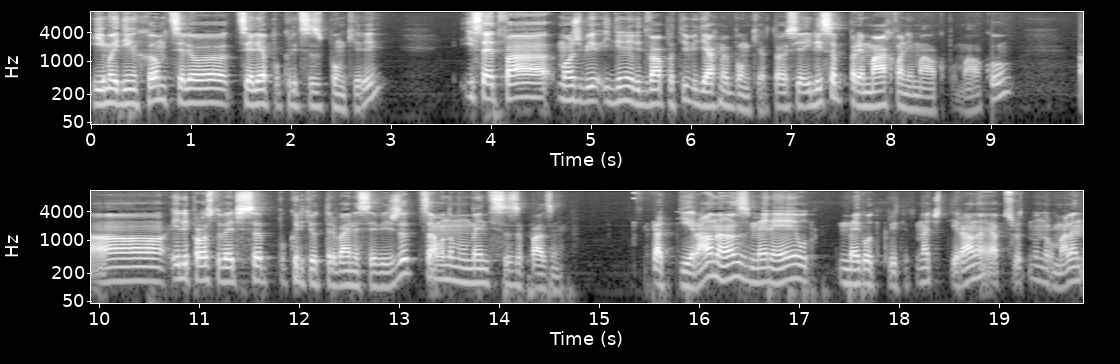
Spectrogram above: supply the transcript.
и има един хъм, целия, целия покрит с бункери. и след това, може би един или два пъти видяхме бункер. Тоест, или са премахвани малко по малко, а, или просто вече са покрити от трева и не се виждат, само на моменти са запазени. Така, Тирана за мен е от мега откритието. Значи Тирана е абсолютно нормален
